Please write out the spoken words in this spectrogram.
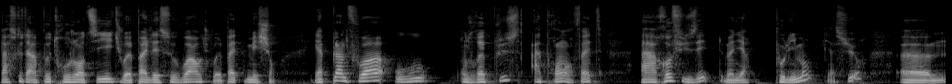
parce que t'es un peu trop gentil, tu voulais pas le décevoir ou tu voulais pas être méchant? Il y a plein de fois où on devrait plus apprendre en fait à refuser de manière poliment bien sûr euh,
